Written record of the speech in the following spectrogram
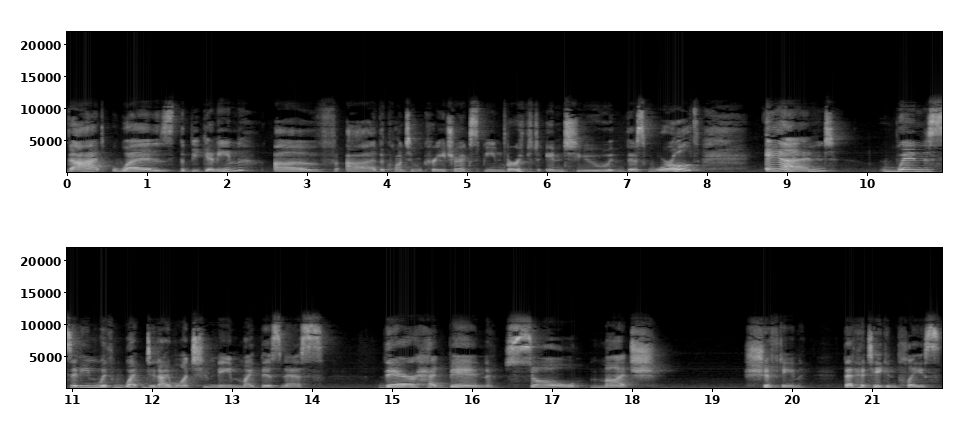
that was the beginning of uh, the quantum creatrix being birthed into this world. And when sitting with what did I want to name my business, there had been so much shifting that had taken place.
